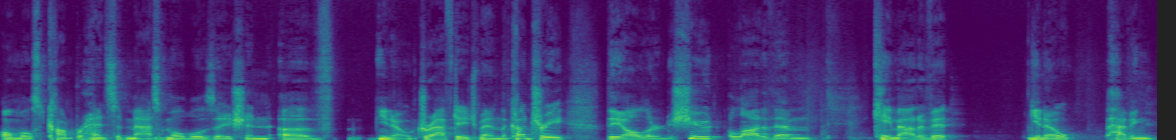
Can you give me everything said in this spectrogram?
almost comprehensive mass mobilization of you know draft age men in the country they all learned to shoot a lot of them came out of it you know having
